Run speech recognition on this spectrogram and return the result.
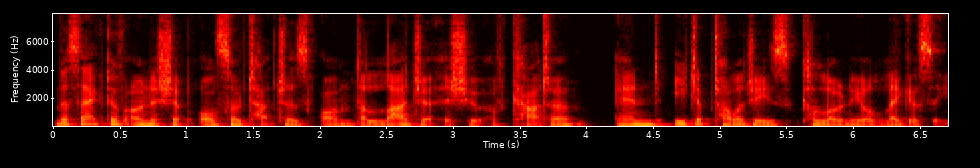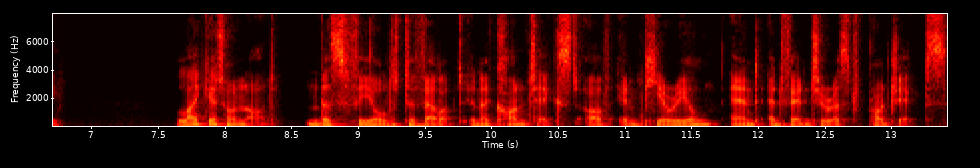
This act of ownership also touches on the larger issue of Carter and Egyptology's colonial legacy. Like it or not, this field developed in a context of imperial and adventurist projects.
